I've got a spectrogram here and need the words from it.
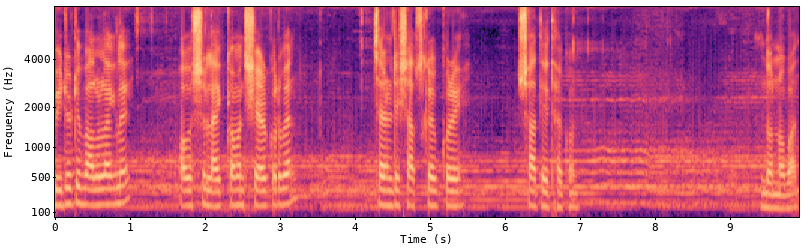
ভিডিওটি ভালো লাগলে অবশ্যই লাইক, কমেন্ট, শেয়ার করবেন। চ্যানেলটি সাবস্ক্রাইব করে সাথেই থাকুন। ধন্যবাদ।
